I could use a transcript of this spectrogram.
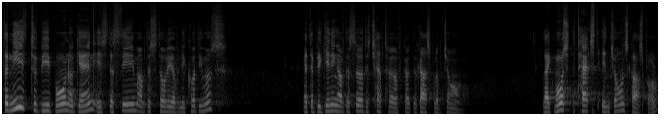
The need to be born again is the theme of the story of Nicodemus at the beginning of the third chapter of the Gospel of John. Like most text in John's Gospel,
